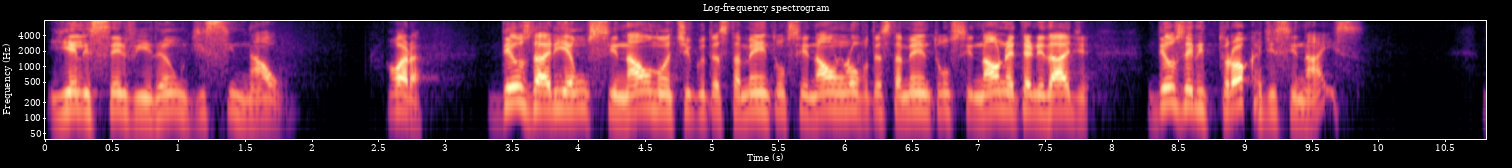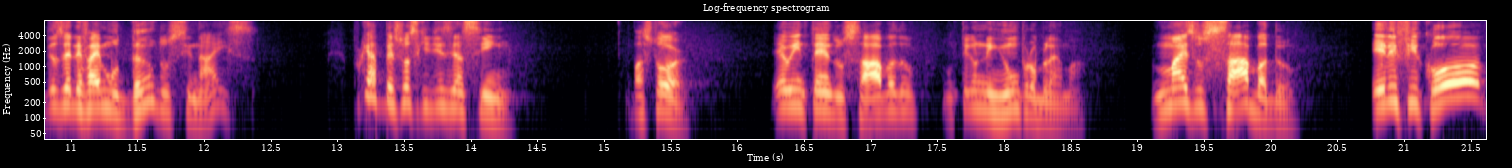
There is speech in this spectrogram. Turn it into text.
e eles servirão de sinal. Ora, Deus daria um sinal no Antigo Testamento, um sinal no Novo Testamento, um sinal na eternidade. Deus ele troca de sinais? Deus ele vai mudando os sinais? Porque há pessoas que dizem assim, pastor, eu entendo o sábado, não tenho nenhum problema. Mas o sábado, ele ficou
